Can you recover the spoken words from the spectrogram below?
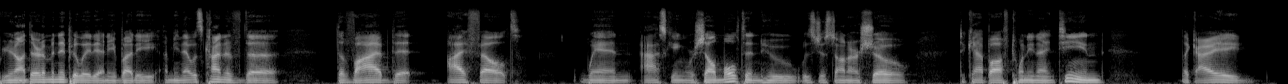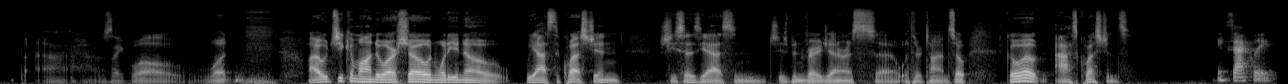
You're not there to manipulate anybody. I mean, that was kind of the the vibe that I felt when asking Rochelle Moulton, who was just on our show to cap off 2019. Like I, uh, I was like, well, what? Why would she come onto our show? And what do you know? We asked the question. She says yes, and she's been very generous uh, with her time. So go out, ask questions. Exactly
